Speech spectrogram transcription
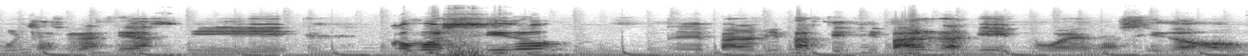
Muchas gracias. ¿Y cómo ha sido eh, para mí participar aquí? Pues ha sido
